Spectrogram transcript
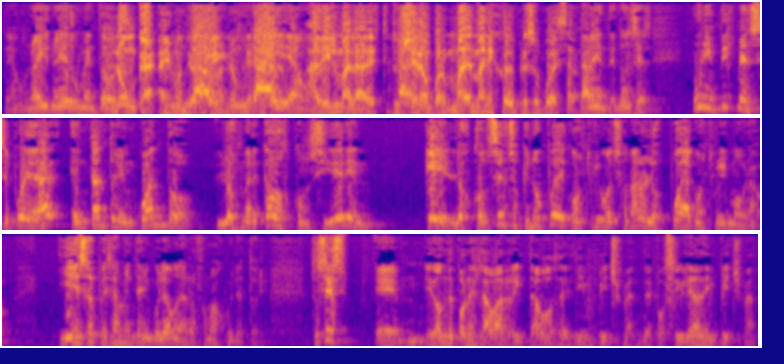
no hay, no hay argumentos. Nunca hay motivos técnicos. Nunca hay, A Dilma la destituyeron por mal manejo de presupuesto. Exactamente, entonces, un impeachment se puede dar en tanto y en cuanto los mercados consideren que los consensos que no puede construir Bolsonaro los pueda construir Mourao. Y eso especialmente vinculado con la reforma jubilatoria. Entonces... Eh, ¿Y dónde pones la barrita vos del impeachment, de posibilidad de impeachment?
